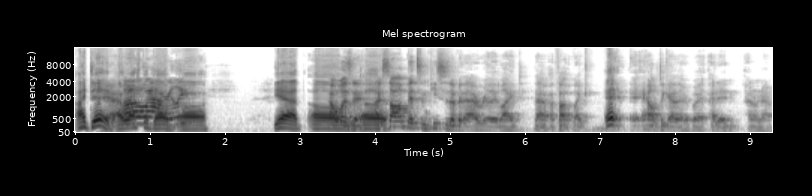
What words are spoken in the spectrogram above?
I did. Yeah. I watched Oh, the wow, dub. really? Uh, yeah. Um, How was it? uh, I saw bits and pieces of it that I really liked. That I thought like It- it, it held together, but I didn't. I don't know.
